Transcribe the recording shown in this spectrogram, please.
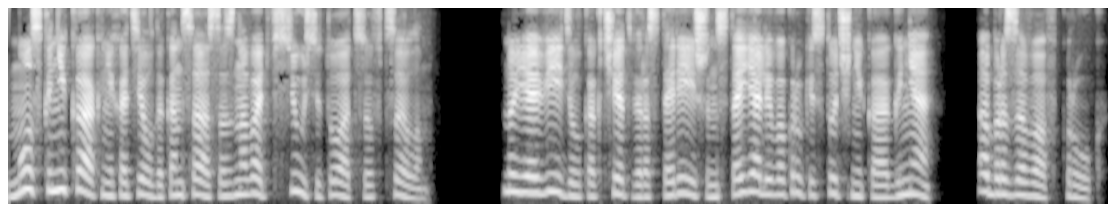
Мозг никак не хотел до конца осознавать всю ситуацию в целом. Но я видел, как четверо старейшин стояли вокруг источника огня, образовав круг.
